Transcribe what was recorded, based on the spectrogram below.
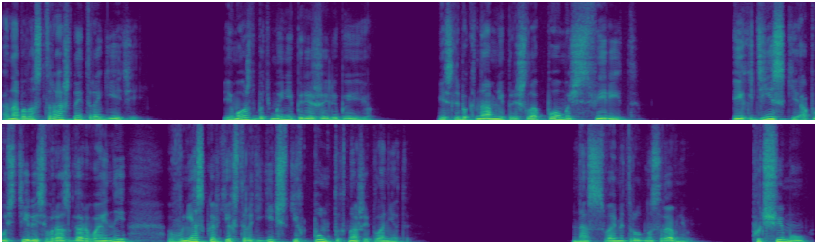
она была страшной трагедией. И, может быть, мы не пережили бы ее, если бы к нам не пришла помощь сферит. Их диски опустились в разгар войны в нескольких стратегических пунктах нашей планеты. Нас с вами трудно сравнивать. Почему?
